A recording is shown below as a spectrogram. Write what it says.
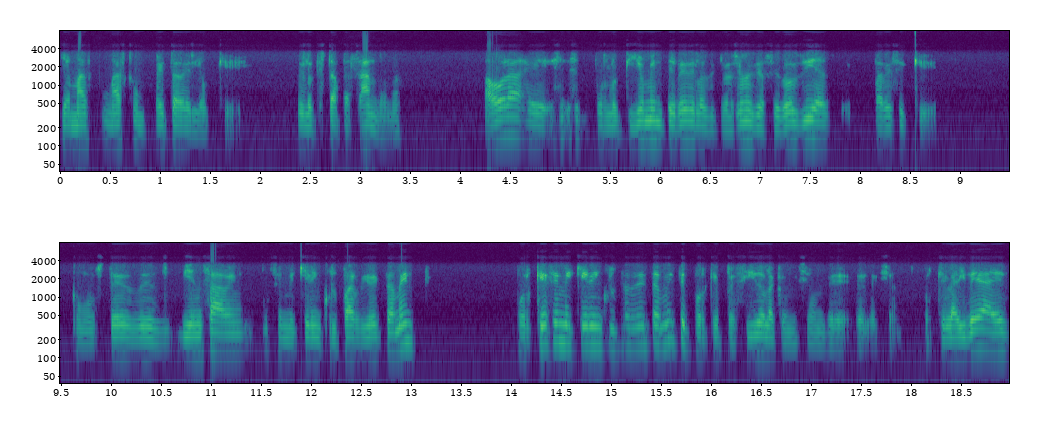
ya más más completa de lo que de lo que está pasando, ¿no? Ahora, eh, por lo que yo me enteré de las declaraciones de hace dos días, parece que, como ustedes bien saben, se me quiere inculpar directamente. ¿Por qué se me quiere inculpar directamente? Porque presido la comisión de, de elecciones. Porque la idea es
